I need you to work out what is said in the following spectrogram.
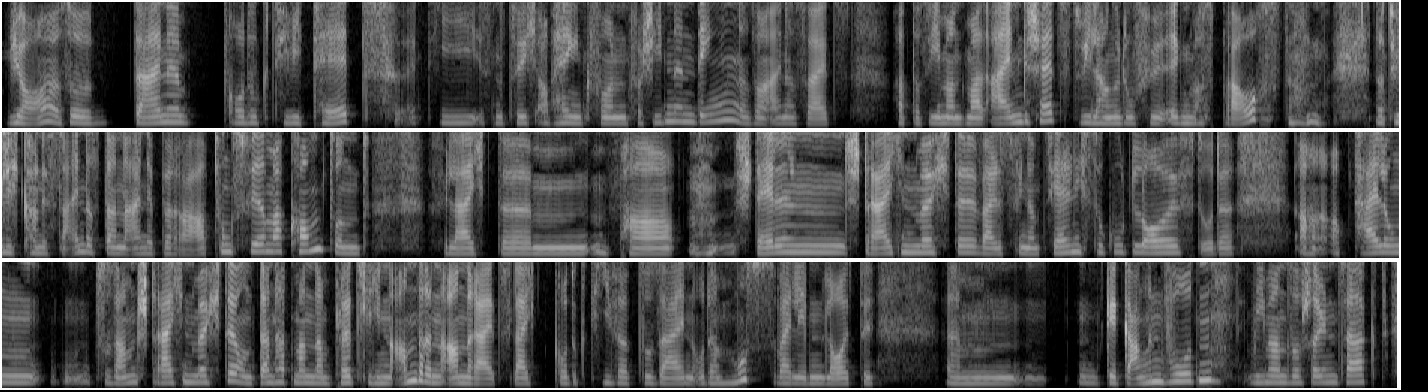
Ja, also deine Produktivität, die ist natürlich abhängig von verschiedenen Dingen. Also einerseits hat das jemand mal eingeschätzt, wie lange du für irgendwas brauchst. Und natürlich kann es sein, dass dann eine Beratungsfirma kommt und vielleicht ähm, ein paar Stellen streichen möchte, weil es finanziell nicht so gut läuft oder äh, Abteilungen zusammenstreichen möchte. Und dann hat man dann plötzlich einen anderen Anreiz, vielleicht produktiver zu sein oder muss, weil eben Leute ähm, gegangen wurden, wie man so schön sagt,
